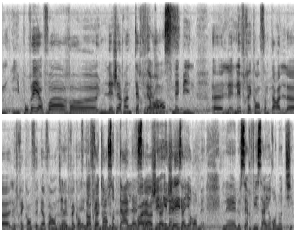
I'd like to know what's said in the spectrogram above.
euh, il pourrait y avoir euh, une légère interférence, mais bien euh, les, fréquences, les fréquences, c'est bien ça, on dit les fréquences. Les fréquences, la 5G et le service aéronautique.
